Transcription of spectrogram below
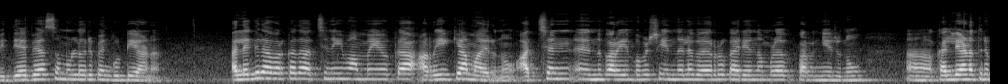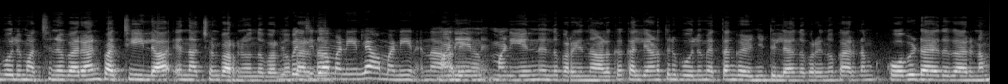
വിദ്യാഭ്യാസമുള്ള ഒരു പെൺകുട്ടിയാണ്. അല്ലെങ്കിൽ അവർക്കത് അച്ഛനെയും അമ്മയും ഒക്കെ അറിയിക്കാമായിരുന്നു. അച്ഛൻ എന്ന് പറയുമ്പോൾ പക്ഷേ ഇന്നലെ വേറൊരു കാര്യം നമ്മൾ പറഞ്ഞിരുന്നു. കല്യാണത്തിന് പോലും അച്ഛന് വരാൻ പറ്റിയില്ല എന്ന് അച്ഛൻ പറഞ്ഞു എന്ന് പറഞ്ഞു. മണിയൻ മണിയൻ എന്ന് പറയുന്ന ആൾക്ക് കല്യാണത്തിന് പോലും എത്താൻ കഴിഞ്ഞിട്ടില്ല എന്ന് പറയുന്നു. കാരണം കോവിഡ് ആയത് കാരണം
